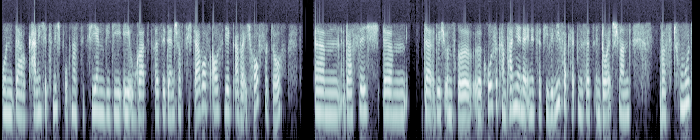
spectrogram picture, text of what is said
und da kann ich jetzt nicht prognostizieren, wie die EU-Ratspräsidentschaft sich darauf auswirkt, aber ich hoffe doch, ähm, dass sich ähm, durch unsere äh, große Kampagne in der Initiative Lieferkettengesetz in Deutschland was tut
